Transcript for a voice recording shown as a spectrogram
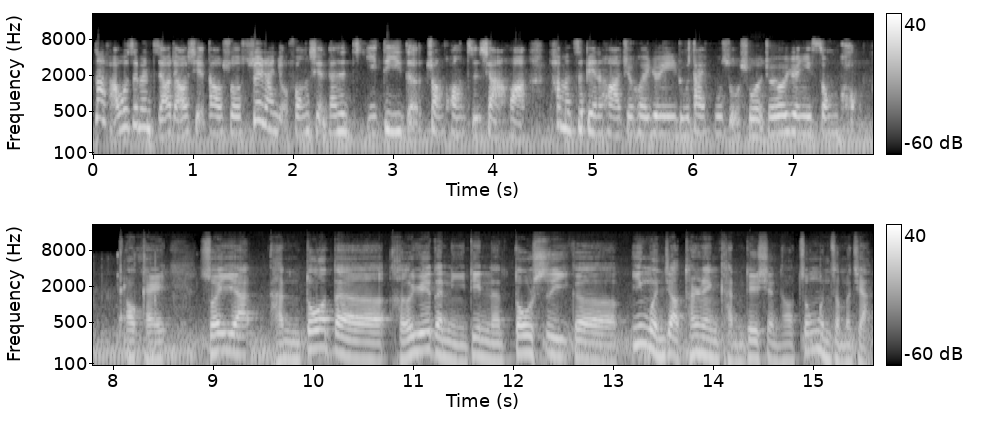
那法务这边只要了解到说，虽然有风险，但是极低的状况之下的话，他们这边的话就会愿意如大夫所说，就会愿意松口。OK，所以啊，很多的合约的拟定呢，都是一个英文叫 “turning condition 哦，中文怎么讲？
